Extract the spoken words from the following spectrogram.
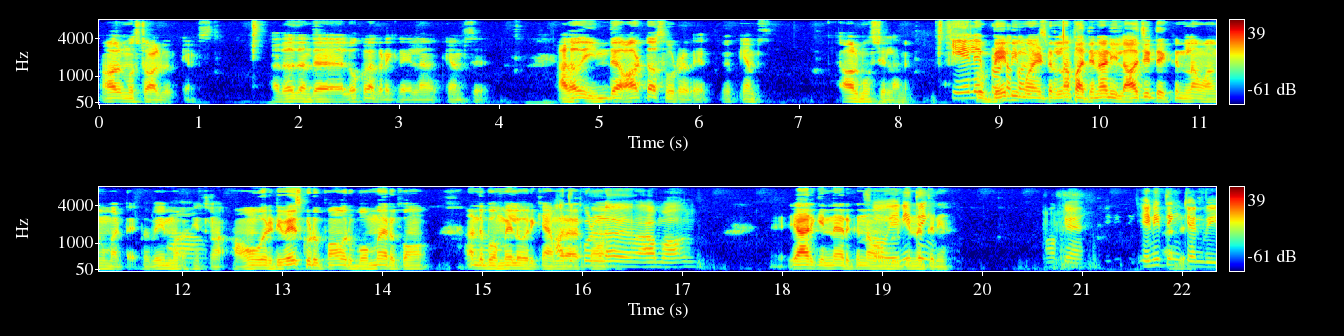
ஆல்மோஸ்ட் ஆல் வெப்கேம்ஸ் அதாவது அந்த லோக்கலாக கிடைக்கிற எல்லா வெப்கேம்ஸு அதாவது இந்த ஆர்டாஸ் ஓடுற வெப் வெப்கேம்ஸ் ஆல்மோஸ்ட் எல்லாமே. பேபி மானிட்டர்லாம் பார்த்தீங்கன்னா நீ லாஜிடெக்குன்னுலாம் வாங்க மாட்டேன். இப்போ பேபி மானிட்டர்லாம் அவன் ஒரு டிவைஸ் கொடுப்பான் ஒரு பொம்மை இருக்கும். அந்த பொம்மையில் ஒரு கேமரா இருக்கும். ஆமா. யாருக்கு என்ன இருக்குன்னு அவங்களுக்கு என்ன anything- தெரியும். Okay anything can be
